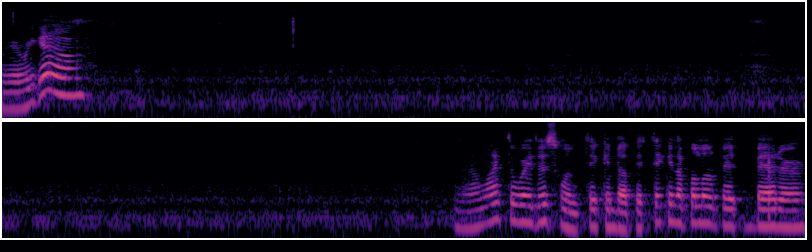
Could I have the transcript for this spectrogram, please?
here we go. I like the way this one thickened up. It thickened up a little bit better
